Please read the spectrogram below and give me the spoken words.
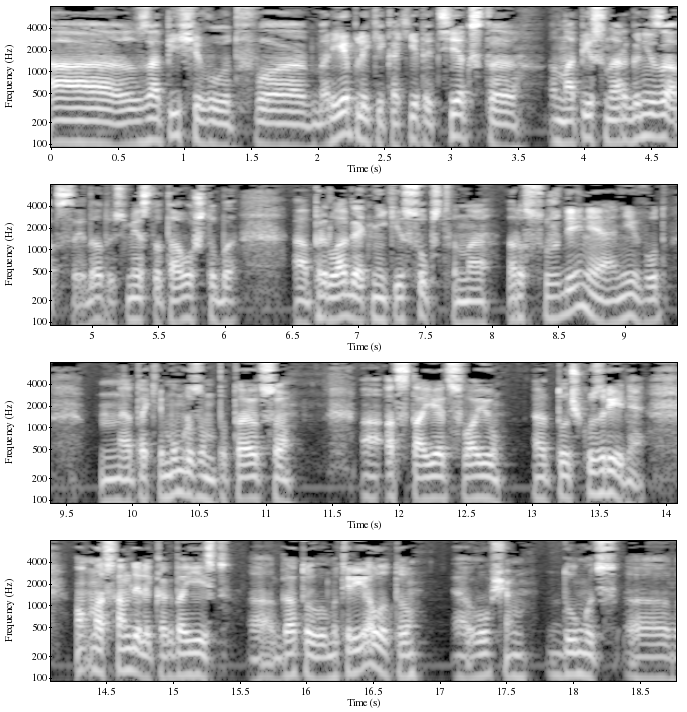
а, запихивают в реплики какие-то тексты, написанные организацией, да, то есть вместо того, чтобы предлагать некие собственные рассуждения, они вот таким образом пытаются отстоять свою э, точку зрения. Но на самом деле, когда есть готовые материалы, то Э, в общем, думать э,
